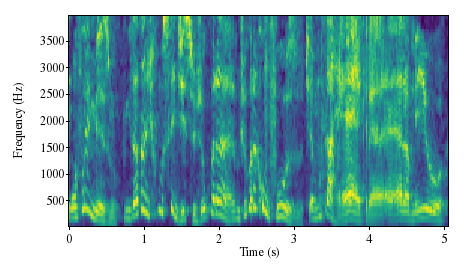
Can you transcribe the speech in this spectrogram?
Não foi mesmo. Exatamente como você disse, o jogo era, o jogo era confuso, tinha muita regra, era meio.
